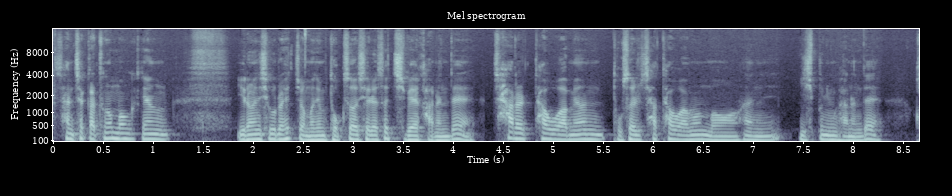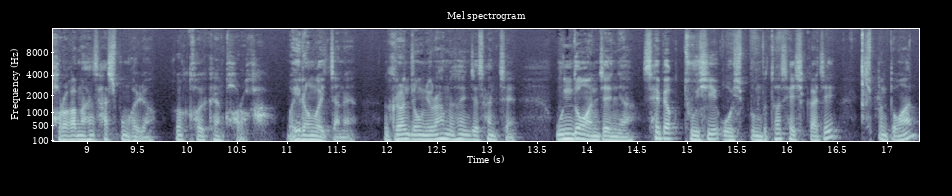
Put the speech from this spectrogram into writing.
산책 같은 건 뭐 그냥 이런 식으로 했죠. 뭐냐면 독서실에서 집에 가는데 차를 타고 가면 독서실 차 타고 가면 뭐 한 20분이면 가는데 걸어가면 한 40분 걸려. 그럼 거기 그냥 걸어가. 뭐 이런 거 있잖아요. 그런 종류를 하면서 이제 산책. 운동 언제 했냐? 새벽 2시 50분부터 3시까지 10분 동안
